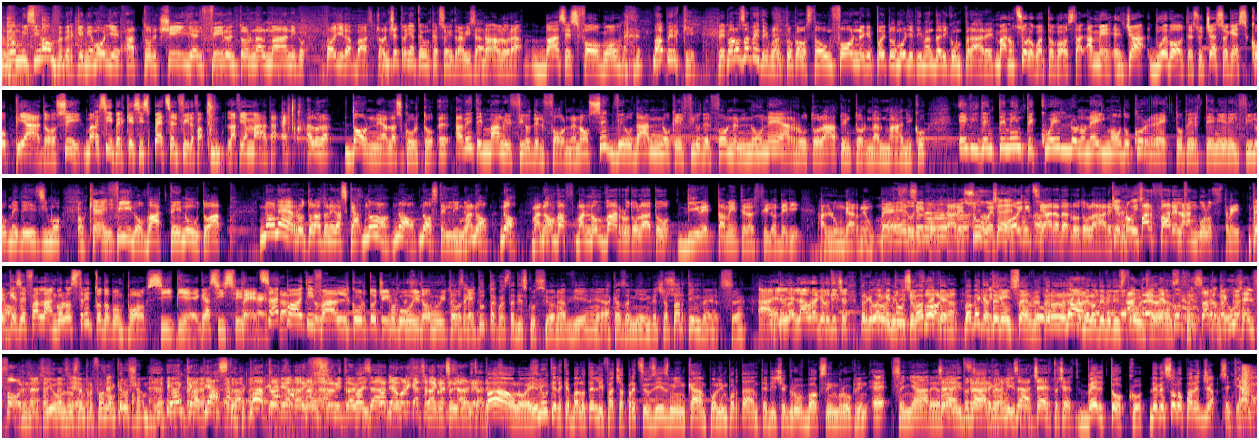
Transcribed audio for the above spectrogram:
Quindi non mi si rompe perché mia moglie attorciglia il filo intorno al manico. Togli la base. Cioè, non c'entra niente con canzoni travisate. No, allora, base sfogo. Ma perché? Per- Ma lo sapete quanto costa un phone che poi tua moglie ti manda a ricomprare? Ma non solo quanto costa, a me è già due volte è successo che è scoppiato. Sì, ma Eh sì, perché si spezza il filo e fa la fiammata. Ecco. Allora, donne all'ascolto, eh, avete in mano il filo del phon, no? Se ve lo danno che il filo del phon non è arrotolato intorno al manico, evidentemente quello non è il modo corretto per tenere il filo medesimo. Ok. Il filo va tenuto a... Non è arrotolato nella scatola. No, no, no, Stellin, Ma no, no. Ma, no. non va, ma non va arrotolato direttamente dal filo, devi allungarne un pezzo, Pezzo, riportare un altro. su e Certo. poi iniziare ad arrotolare Che per non poi- far fare l'angolo stretto. Perché se fa l'angolo stretto, dopo un po' si piega, si spezza, spezza. e poi ti fa il cortocircuito. Cortocircuito. Pensa Ok. che tutta questa discussione avviene a casa mia invece a parti inverse. Ah, Perché è, la- è Laura che lo dice. Perché Laura perché mi tu dice: usi il vabbè phone." che, vabbè che a te Sì. non serve, però non è che me lo devi Andrea mi distruggere. ha confessato che usa il phone. Io uso sempre il phone e anche lo shampoo. E anche la piastra. Ma torniamo alle canzoni travisate. Torniamo alle canzoni La canzone travisate. Paolo, è inutile che Balotelli faccia preziosismi in campo. L'importante, dice Groovebox in Brooklyn, è segnare, Certo, realizzare, certo, capito? realizzare, certo, certo. Bel tocco, deve solo pareggiare. Sentiamo.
